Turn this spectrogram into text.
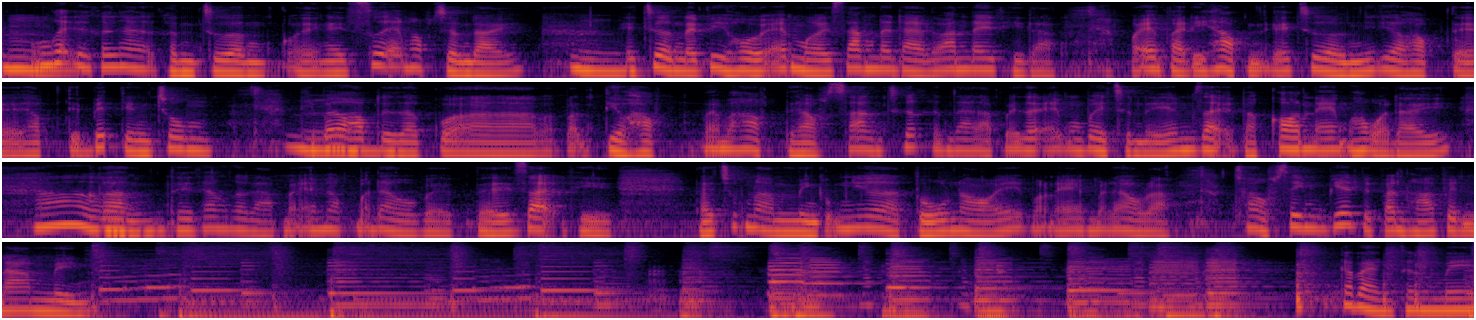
Ừ. cũng dạy ở cái nhà gần trường ngày xưa em học trường đấy Ừ. cái trường đấy vì hồi em mới sang đây Đài Loan đây thì là bọn em phải đi học những cái trường như kiểu học để học để biết tiếng Trung thì Ừ. bắt đầu học từ giờ của bạn tiểu học em bắt học để học sang trước nên ra là bây giờ em cũng về trường đấy em dạy và con em cũng học ở đấy À. vâng thế xong rồi là bọn em học bắt đầu về về dạy thì nói chung là mình cũng như là tú nói bọn em bắt đầu là cho học sinh biết về văn hóa Việt Nam mình Các bạn thân mến,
